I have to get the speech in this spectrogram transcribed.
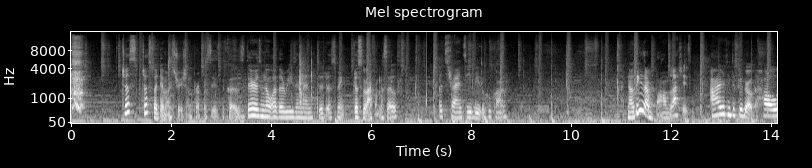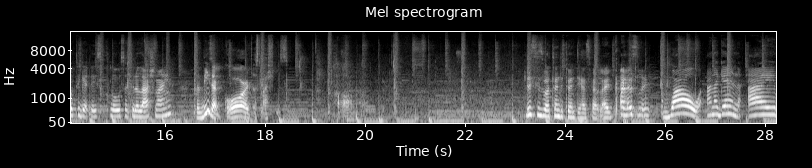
Just, just for demonstration purposes because there is no other reason than to just make, just laugh at myself. Let's try and see if will hook on. Now these are bomb lashes. I just need to figure out how to get this closer to the lash line because these are gorgeous lashes. This is what 2020 has felt like, honestly. Wow, and again, I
